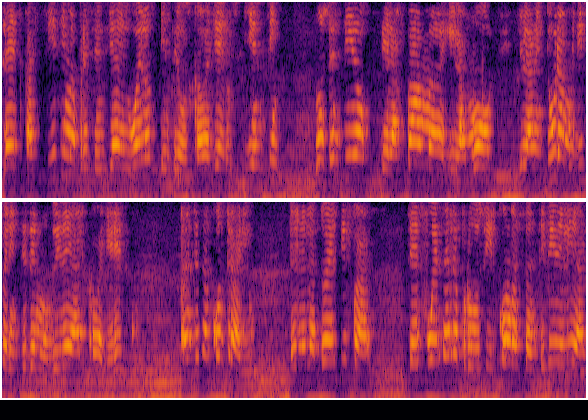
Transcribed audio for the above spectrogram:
la escasísima presencia de duelos entre dos caballeros y, en fin, un sentido de la fama, el amor y la aventura muy diferentes del mundo ideal caballeresco. Antes, al contrario, el relato del Cifar se esfuerza en reproducir con bastante fidelidad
